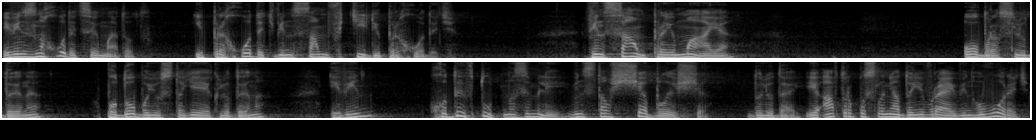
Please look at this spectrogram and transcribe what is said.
І він знаходить цей метод. І приходить, він сам в тілі приходить. Він сам приймає образ людини, подобою стає як людина, і він ходив тут, на землі. Він став ще ближче до людей. І автор послання до євреїв він говорить,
